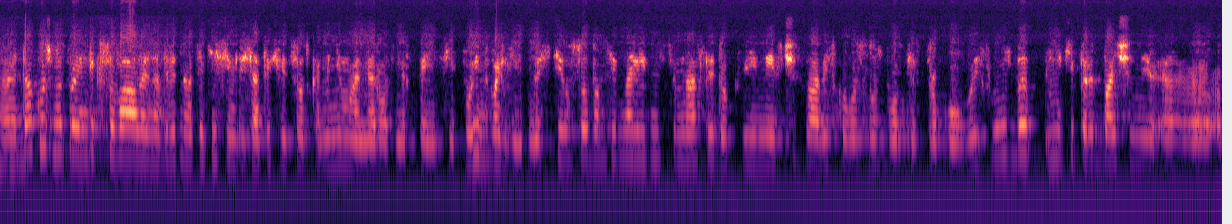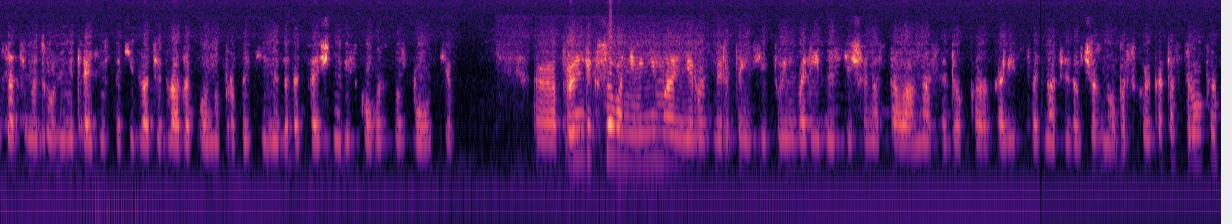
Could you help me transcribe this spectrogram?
Е, Також ми проіндексували на 19,7% мінімальний розмір пенсії по інвалідності особам з інвалідністю внаслідок війни в числа військовослужбовців строкової служби, які передбачені е, абзацами 2 і 3 статті 22 закону про пенсійне забезпечення військовослужбовців. Е, Проіндексовані мінімальні розміри пенсії по інвалідності, що настала внаслідок е, каліцтва внаслідок Чорнобильської катастрофи,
